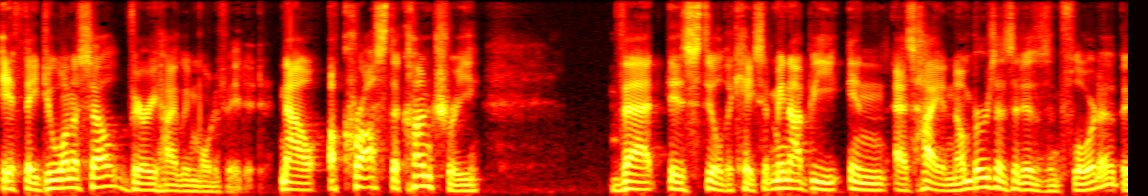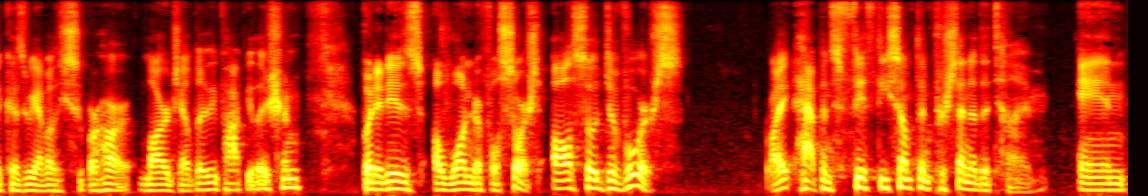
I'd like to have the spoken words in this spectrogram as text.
if they do want to sell, very highly motivated. Now, across the country, that is still the case. It may not be in as high in numbers as it is in Florida because we have a super hard, large elderly population, but it is a wonderful source. Also, divorce, right, happens 50 something percent of the time. And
